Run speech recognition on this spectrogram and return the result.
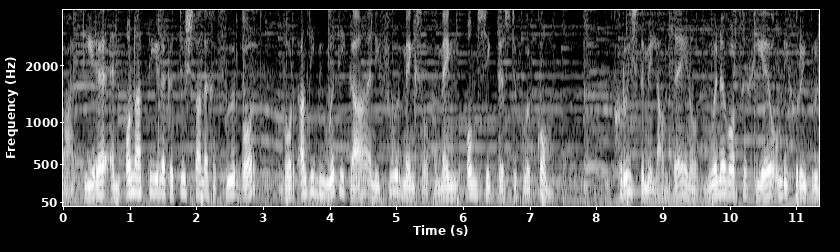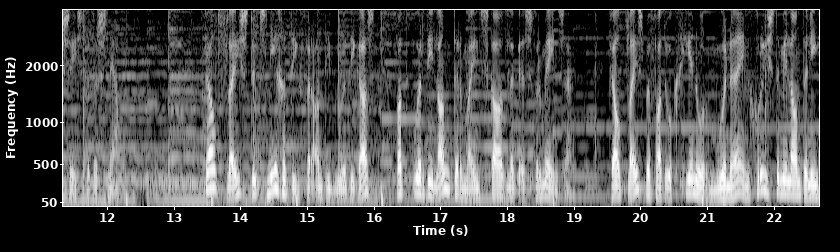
Waar diere in onnatuurlike toestande gevoer word, word antibiotika in die voermengsel gemeng om siektes te voorkom. Groeistimulante en hormone word gegee om die groeiproses te versnel. Veldvleis toets negatief vir antibiotikas wat oor die langtermyn skadelik is vir mense. Veldvleis bevat ook geen hormone en groeistimulante nie.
